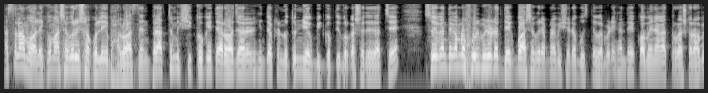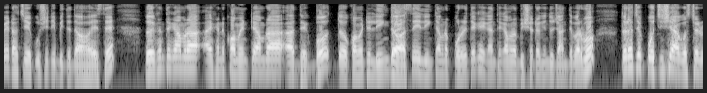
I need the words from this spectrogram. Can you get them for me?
আসসালামু আলাইকুম। আশা করি সকলেই ভালো আছেন। প্রাথমিক শিক্ষকে তেরো হাজারের কিন্তু একটা নতুন নিয়োগ বিজ্ঞপ্তি প্রকাশ হতে যাচ্ছে। সো এখান থেকে আমরা ফুল ভিডিওটা দেখব। আশা করি আপনার বিষয়টা বুঝতে পারবেন। এখান থেকে কবে নাগাদ প্রকাশ করা হবে, এটা হচ্ছে একুশে টিভিতে দেওয়া হয়েছে। তো এখান থেকে আমরা, এখানে কমেন্টে আমরা দেখব। তো কমেন্টে লিঙ্ক দেওয়া আছে। এই লিঙ্কটা আমরা পড়ে দেখে এখান থেকে আমরা বিষয়টা কিন্তু জানতে পারব। তো এটা হচ্ছে পঁচিশে আগস্টের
